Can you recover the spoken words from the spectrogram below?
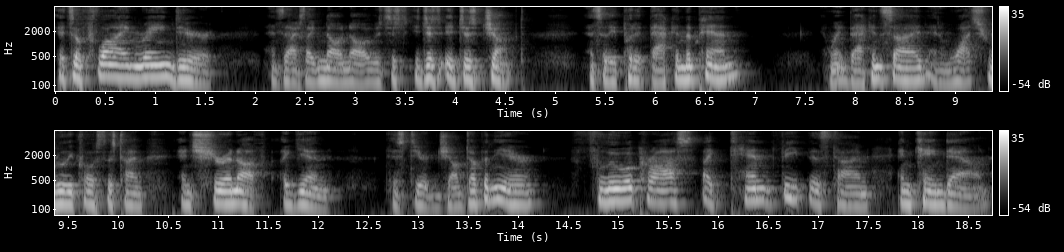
It's a flying reindeer. And Zach's like, no, no, it was just, it just, it just jumped. And so they put it back in the pen went back inside and watched really close this time. And sure enough, again, this deer jumped up in the air, flew across like 10 feet this time, and came down.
